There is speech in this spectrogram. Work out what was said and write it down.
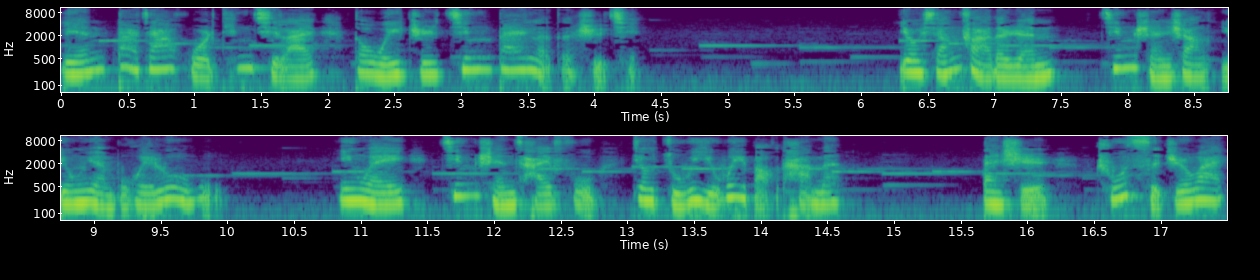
连大家伙听起来都为之惊呆了的事情。有想法的人，精神上永远不会落伍，因为精神财富就足以喂饱他们。但是除此之外，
